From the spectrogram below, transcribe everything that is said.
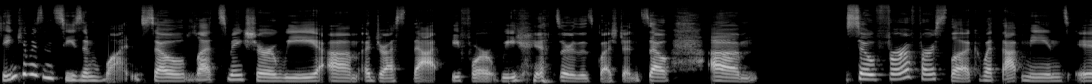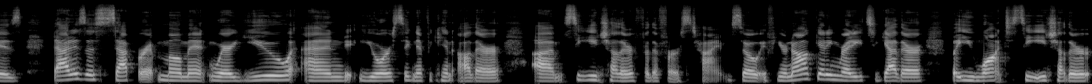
think it was in season one. So let's make sure we um, address that before we answer this question. So, um, so, for a first look, what that means is that is a separate moment where you and your significant other um, see each other for the first time. So, if you're not getting ready together, but you want to see each other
